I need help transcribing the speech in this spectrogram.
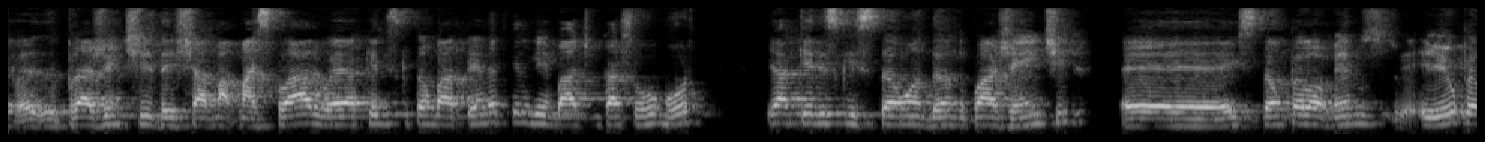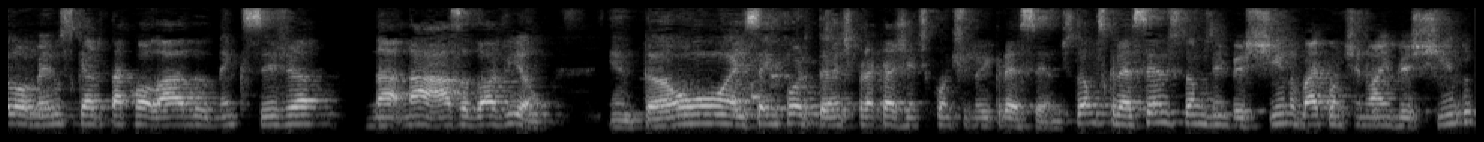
é, para a gente deixar mais claro, é aqueles que estão batendo é porque ninguém bate em cachorro morto, e aqueles que estão andando com a gente é, estão, pelo menos, eu pelo menos quero estar colado, nem que seja na, na asa do avião. Então, isso é importante para que a gente continue crescendo. Estamos crescendo, estamos investindo, vai continuar investindo,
